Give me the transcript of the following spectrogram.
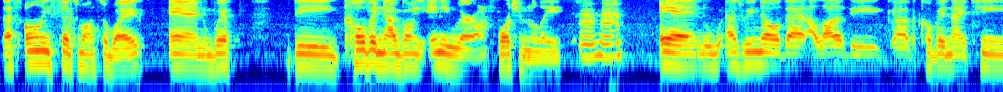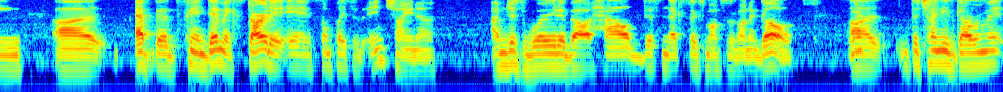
That's only six months away, and with the COVID not going anywhere, unfortunately, mm-hmm. and as we know that a lot of the uh, the COVID nineteen uh, pandemic started in some places in China, I'm just worried about how this next six months is going to go. Uh, the Chinese government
